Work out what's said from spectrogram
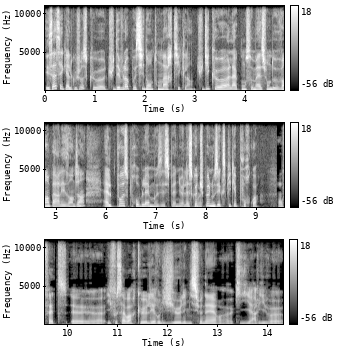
Et ça, c'est quelque chose que euh, tu développes aussi dans ton article. Hein. Tu dis que euh, la consommation de vin par les Indiens, elle pose problème aux Espagnols. Est-ce que tu peux nous expliquer pourquoi? En fait, euh, il faut savoir que les religieux, les missionnaires euh, qui arrivent euh,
